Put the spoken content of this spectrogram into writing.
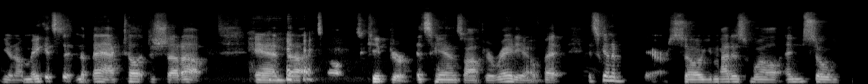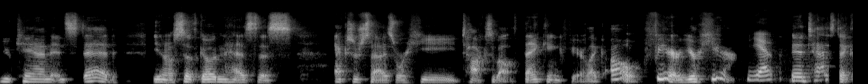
You know, make it sit in the back, tell it to shut up, and uh, tell it to keep your its hands off your radio. But it's going to be there, so you might as well. And so you can instead, you know, Seth Godin has this exercise where he talks about thanking fear like oh fear you're here yep fantastic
